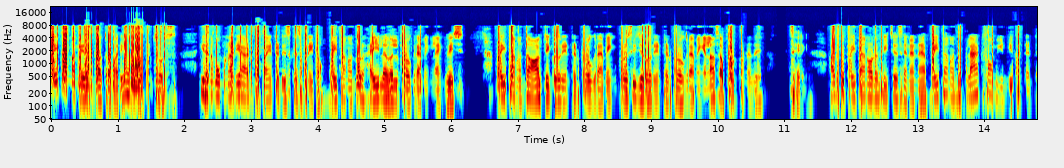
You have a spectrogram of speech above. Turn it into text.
பைத்தான் நம்ம எதிர்பார்க்குற மாதிரி ஒரு ஓப்பன் சோர்ஸ் இது நம்ம முன்னாடியே அடுத்த பாயிண்ட்டை டிஸ்கஸ் பண்ணிட்டோம். பைத்தான் வந்து ஒரு high level programming language Python வந்து object oriented programming procedure oriented programming எல்லாம் சப்போர்ட் பண்ணுது. சரி. அடுத்து பைத்தானோட ஃபீச்சர்ஸ் என்னென்ன? பைத்தான் வந்து பிளாட்ஃபார்ம் இண்டிபெண்ட்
